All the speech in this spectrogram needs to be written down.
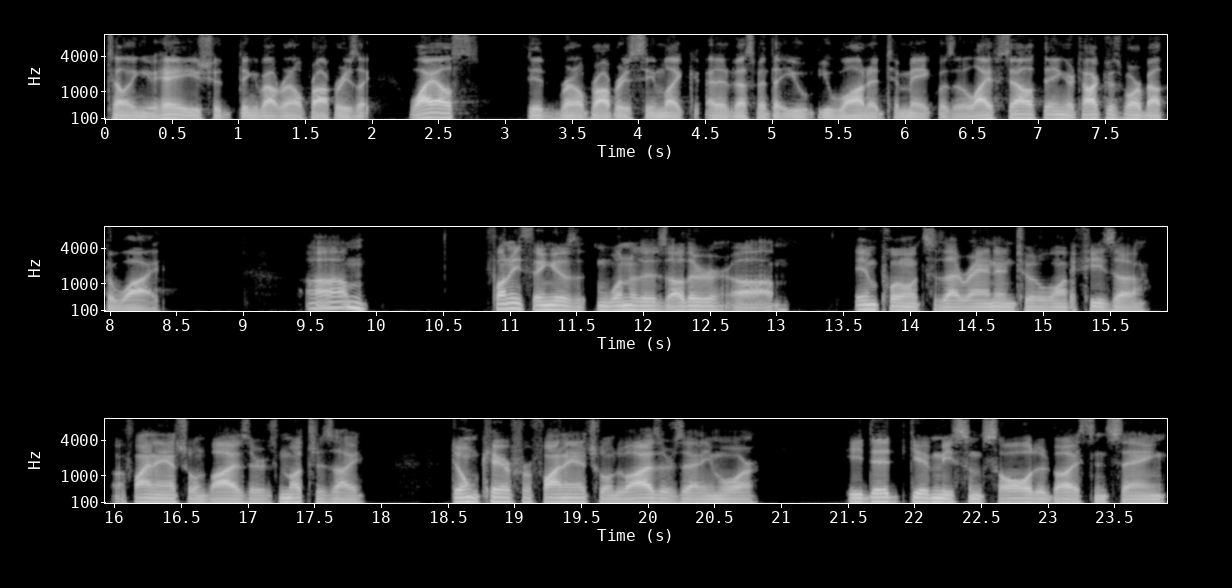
telling you, hey, you should think about rental properties, like why else did rental properties seem like an investment that you you wanted to make? Was it a lifestyle thing, or talk to us more about the why? Um, funny thing is, one of those other um, influences I ran into in life, he's a, a financial advisor. As much as I don't care for financial advisors anymore, he did give me some solid advice in saying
